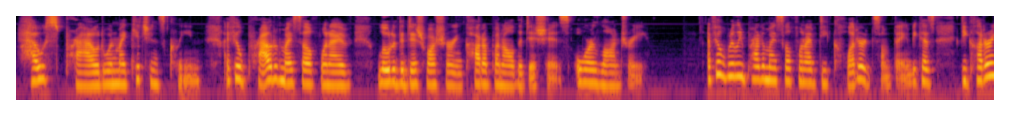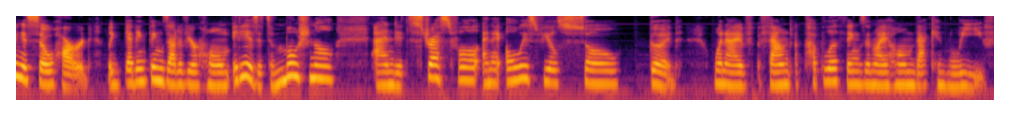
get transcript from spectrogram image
house proud when my kitchen's clean. I feel proud of myself when I've loaded the dishwasher and caught up on all the dishes or laundry. I feel really proud of myself when I've decluttered something because decluttering is so hard. Like getting things out of your home, it is. It's emotional and it's stressful. And I always feel so good when I've found a couple of things in my home that can leave.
